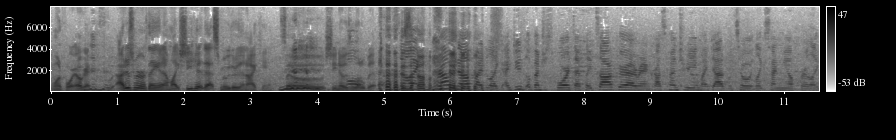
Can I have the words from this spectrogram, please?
140. Okay. I just remember thinking, I'm like, she hit that smoother than I can, so she knows a little bit. So like growing up, I'd like I do a bunch of sports. I played soccer. I ran cross country. My dad would so like sign me up for like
